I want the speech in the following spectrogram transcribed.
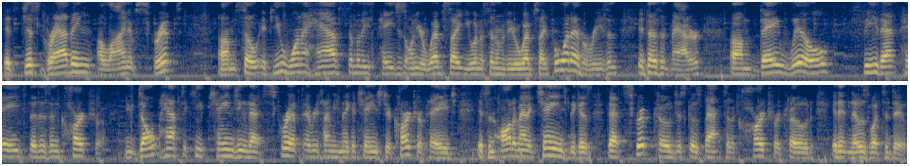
It's just grabbing a line of script. Um, so if you want to have some of these pages on your website you want to send them to your website for whatever reason it doesn't matter. Um, they will see that page that is in Kartra you don't have to keep changing that script every time you make a change to your Kartra page. It's an automatic change because that script code just goes back to the Kartra code and it knows what to do.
